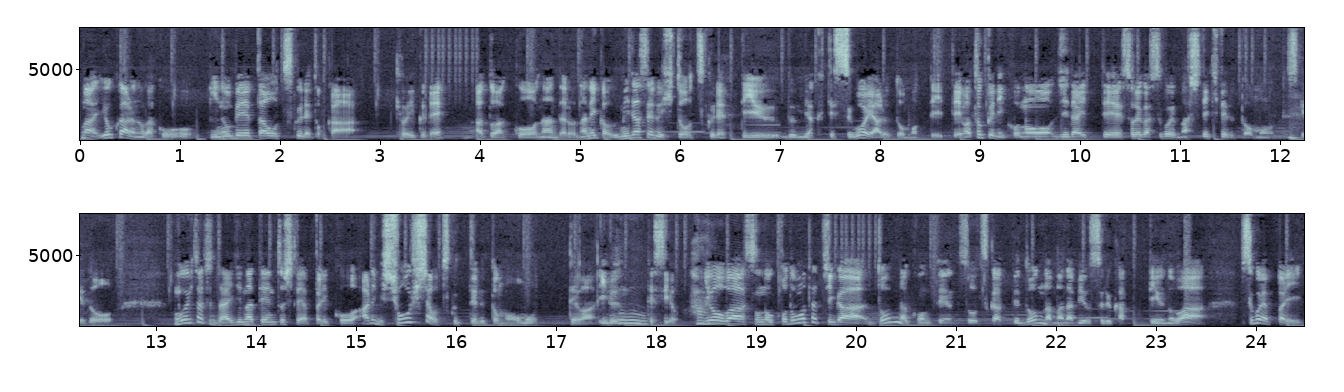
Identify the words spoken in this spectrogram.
まあ、よくあるのがこうイノベーターを作れとか教育であとはこうなんだろう何かを生み出せる人を作れっていう文脈ってすごいあると思っていて、まあ、特にこの時代ってそれがすごい増してきてると思うんですけど、もう一つ大事な点としてやっぱりこうある意味消費者を作ってるとも思ってはいるんですよ。はい要はその子どもたちがどんなコンテンツを使ってどんな学びをするかっていうのはすごいやっぱり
